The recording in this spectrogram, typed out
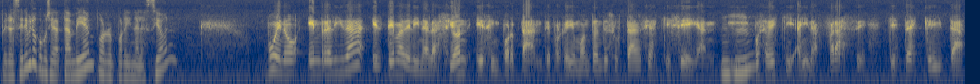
pero el cerebro cómo llega? ¿También por, por inhalación? Bueno, en realidad el tema de la inhalación es importante porque hay un montón de sustancias que llegan. Y vos sabés que hay una frase que está escrita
